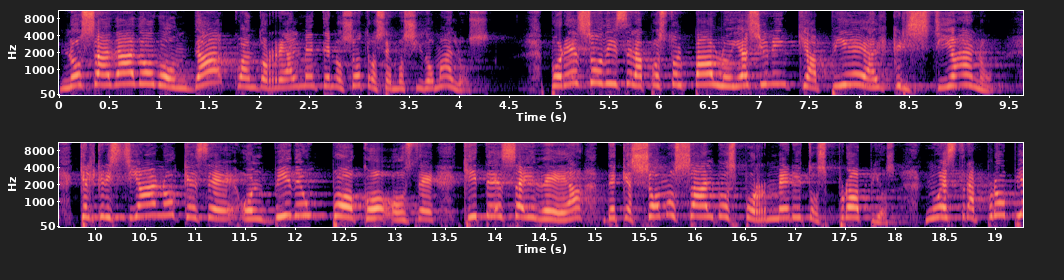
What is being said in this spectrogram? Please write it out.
Nos ha dado bondad cuando realmente nosotros hemos sido malos. Por eso dice el apóstol Pablo y hace un hincapié al cristiano que el cristiano que se olvide un poco o se quite esa idea de que somos salvos por méritos propios. Nuestra propia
